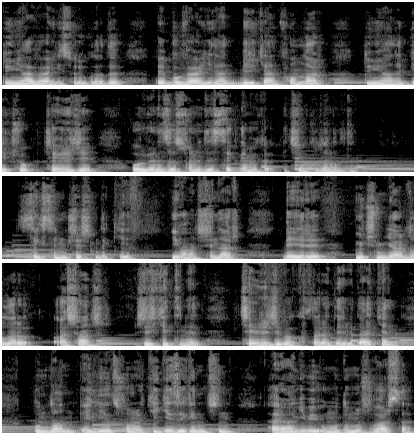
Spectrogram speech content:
dünya vergisi uyguladı ve bu vergiden biriken fonlar dünyada birçok çevreci organizasyonu desteklemek için kullanıldı. 83 yaşındaki Ivan Shinar değeri 3 milyar dolar aşan şirketini çevreci vakıflara devrederken bundan 50 yıl sonraki gezegen için herhangi bir umudumuz varsa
